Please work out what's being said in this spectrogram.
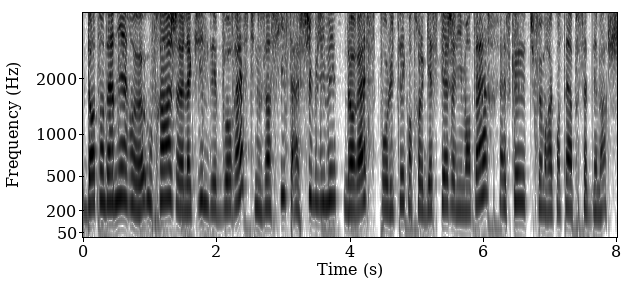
Dans ton dernier euh, ouvrage, La cuisine des beaux restes, tu nous incites à sublimer nos restes pour lutter contre le gaspillage alimentaire. Est-ce que tu peux me raconter un peu cette démarche?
